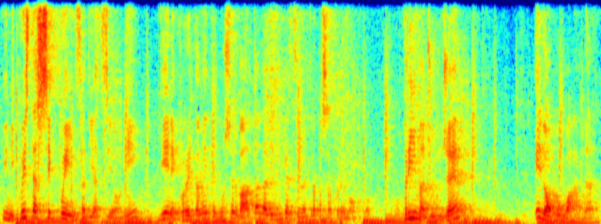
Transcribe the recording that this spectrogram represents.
Quindi questa sequenza di azioni viene correttamente conservata dall'indicazione del trapassato remoto. Prima giunge e dopo guarda.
